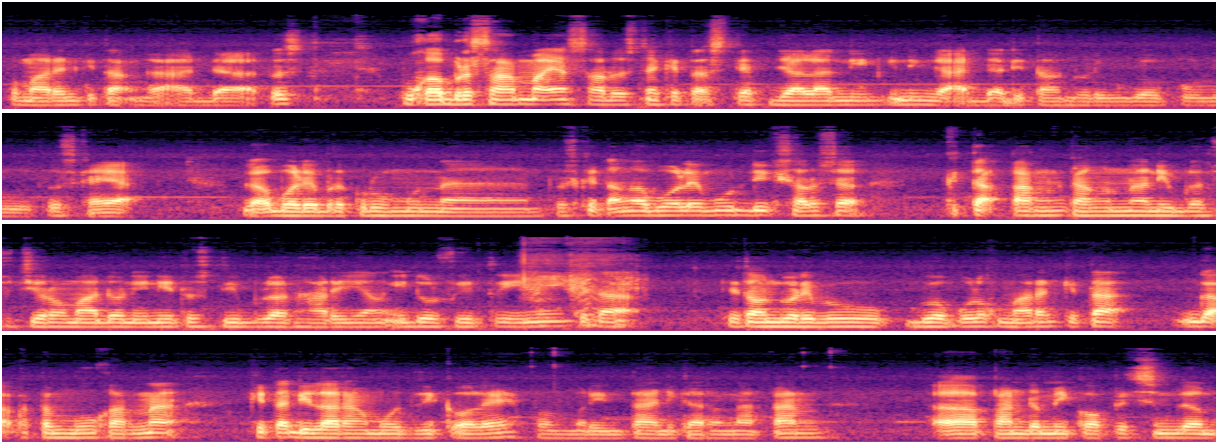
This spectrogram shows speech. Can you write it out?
kemarin kita nggak ada. Terus buka bersama yang seharusnya kita setiap jalanin ini nggak ada di tahun 2020 terus kayak nggak boleh berkerumunan. Terus kita nggak boleh mudik. Seharusnya kita kangen-kangenan di bulan suci Ramadan ini. Terus di bulan hari yang Idul Fitri ini kita di tahun 2020 kemarin kita nggak ketemu karena kita dilarang mudik oleh pemerintah dikarenakan uh, pandemi COVID-19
